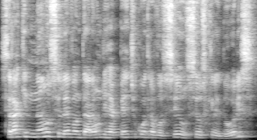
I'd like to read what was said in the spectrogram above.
será que não se levantarão de repente contra você os seus credores?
